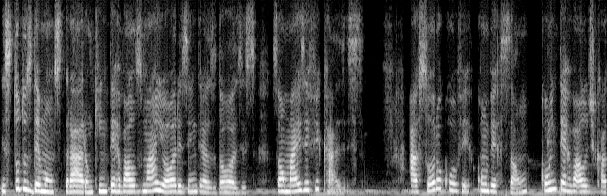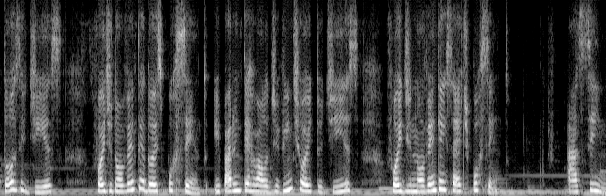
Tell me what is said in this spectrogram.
Estudos demonstraram que intervalos maiores entre as doses são mais eficazes. A soroconversão, com intervalo de 14 dias, foi de 92% e para o intervalo de 28 dias foi de 97%. Assim,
